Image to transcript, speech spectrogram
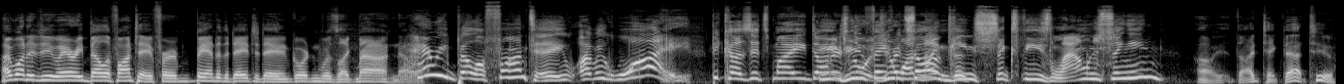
I wanted to do Harry Belafonte for Band of the Day today, and Gordon was like, nah, no. Harry Belafonte. I mean, why? Because it's my daughter's do new do favorite you want song. The- 1960s lounge singing? oh, I'd take that too.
